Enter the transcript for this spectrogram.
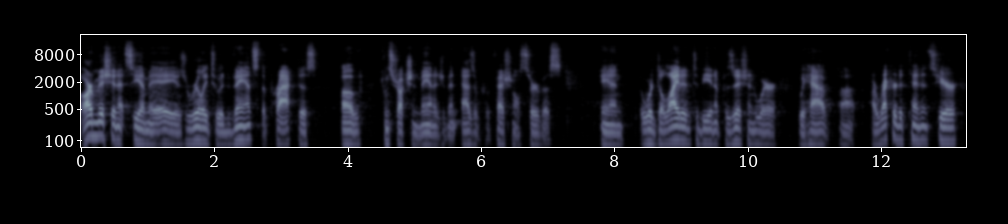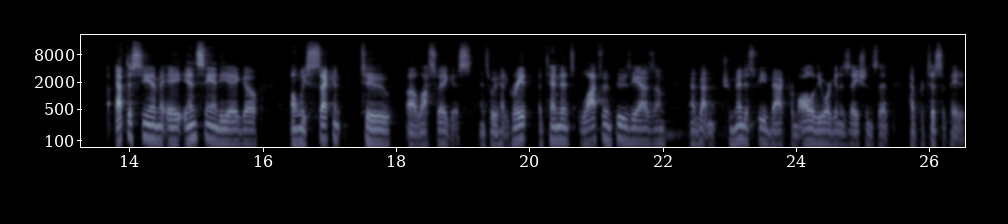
Our mission at CMAA is really to advance the practice of construction management as a professional service. And we're delighted to be in a position where we have uh, a record attendance here at the CMAA in San Diego, only second to uh, Las Vegas. And so we've had great attendance, lots of enthusiasm, And I've gotten tremendous feedback from all of the organizations that have participated.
